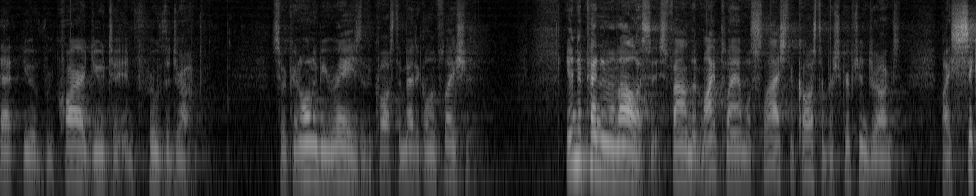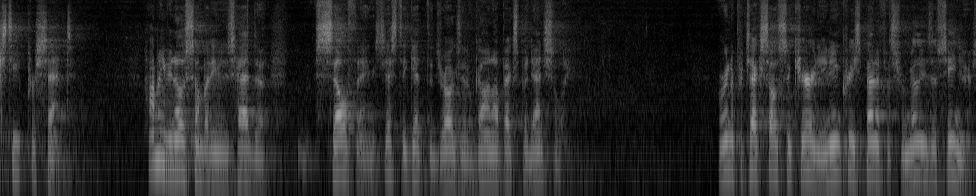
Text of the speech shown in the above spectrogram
that you've required you to improve the drug. So it can only be raised at the cost of medical inflation. Independent analysis found that my plan will slash the cost of prescription drugs by 60%. How many of you know somebody who's had to sell things just to get the drugs that have gone up exponentially? We're going to protect Social Security and increase benefits for millions of seniors.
